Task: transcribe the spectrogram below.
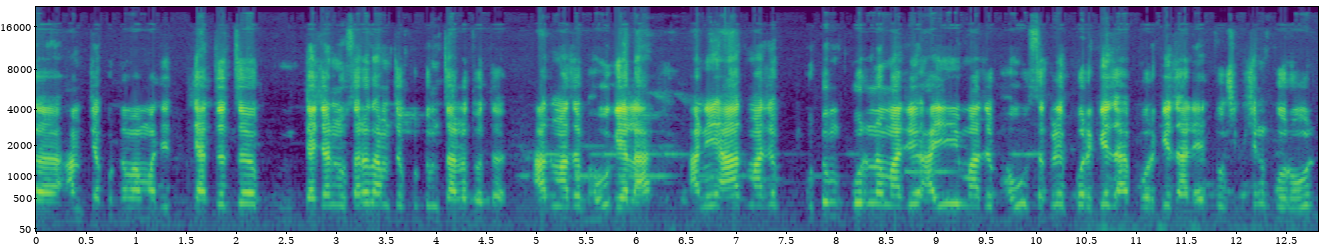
आमच्या कुटुंबामध्ये त्याच त्याच्यानुसारच आमचं कुटुंब चालत होतं. आज माझा भाऊ गेला आणि आज माझं कुटुंब पूर्ण माझे आई माझं भाऊ सगळे परके झा झाले. तो शिक्षण करून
